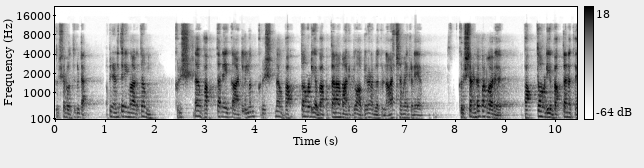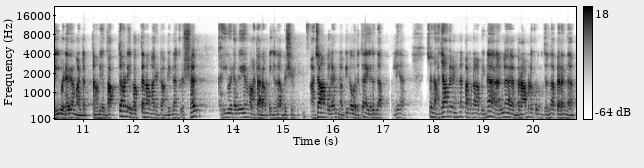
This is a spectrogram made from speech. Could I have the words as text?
கிருஷ்ணர் ஒத்துக்கிட்டான் அப்படின்னு என்ன தெரியுமா அர்த்தம்? கிருஷ்ண பக்தனை காட்டிலும் கிருஷ்ண பக்தனுடைய பக்தனா மாறிட்டோம் அப்படின்னு நம்மளுக்கு நாசமே கிடையாது. கிருஷ்ணர் என்ன பண்ணுவாரு? பக்தனுடைய பக்தனை கைவிடவே மாட்டார். தன்னுடைய பக்தனுடைய பக்தனா மாறிட்டோம் அப்படின்னா கிருஷ்ணர் கைவிடவே மாட்டார் அப்படிங்கிறத அபிஷேகம் அஜாமிரன் அப்படின்னு ஒருத்தர் இருந்தா இல்லையா? சோ இந்த அஜாமிரன் என்ன பண்றான் அப்படின்னா நல்ல பிராமண குடும்பத்துல தான் பிறந்தான்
